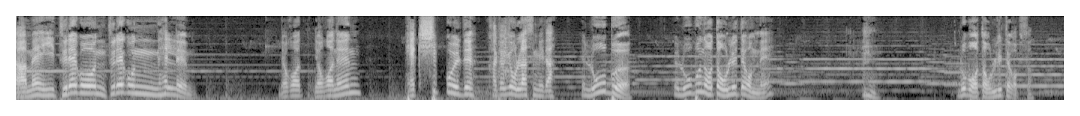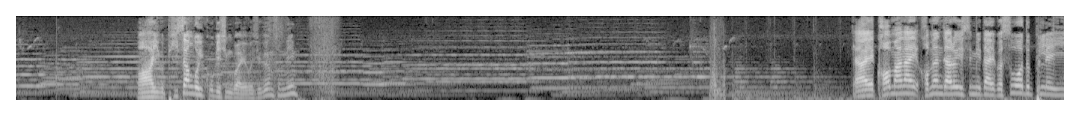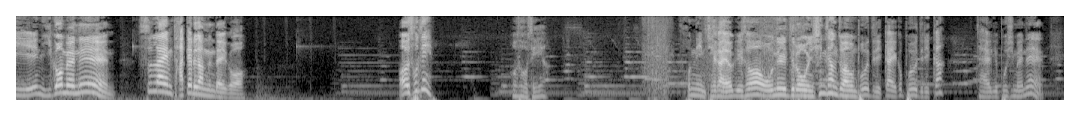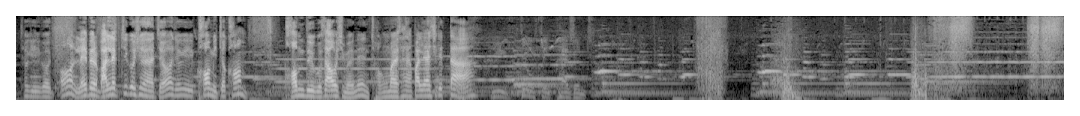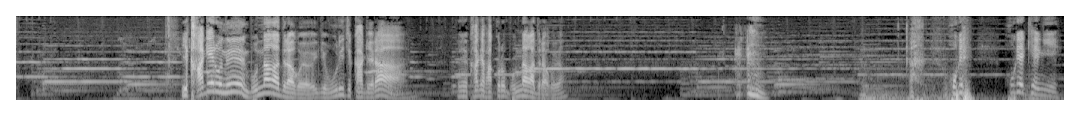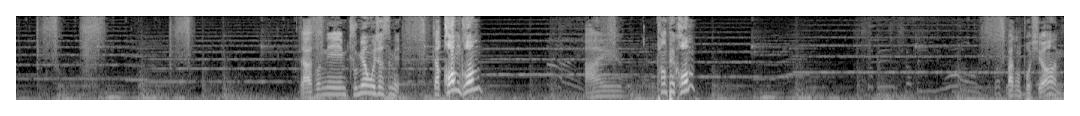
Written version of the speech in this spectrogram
다음에 이 드래곤, 드래곤 헬름. 요거, 요거는 110골드 가격이 올랐습니다. 로브. 로브는 어디다 올릴 데가 없네. 로브 어디다 올릴 데가 없어. 와, 이거 비싼 거 입고 계신 거예요, 이거 지금, 손님? 자, 이검 하나, 검 한 자루 있습니다. 이거 스워드 플레이인. 이거면은, 슬라임 다 때려잡는다, 이거. 어, 손님! 어서오세요. 손님, 제가 여기서 오늘 들어온 신상 좀 한번 보여드릴까? 이거 보여드릴까? 자, 여기 보시면은, 저기 이거, 어, 레벨 만렙 찍으셔야죠. 저기 검 있죠, 검. 검 들고 싸우시면은 정말 사냥 빨리 하시겠다. 이 가게로는 못 나가더라고요. 이게 우리 집 가게라, 예, 가게 밖으로 못 나가더라고요. 호객, 호객행위. 자, 손님 두 명 오셨습니다. 자, 검, 검! 아유, 팡패 검? 빨간 포션.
